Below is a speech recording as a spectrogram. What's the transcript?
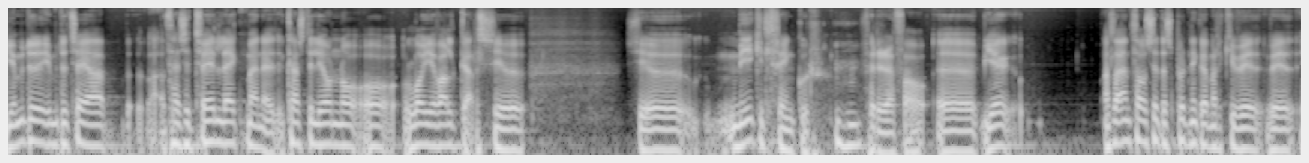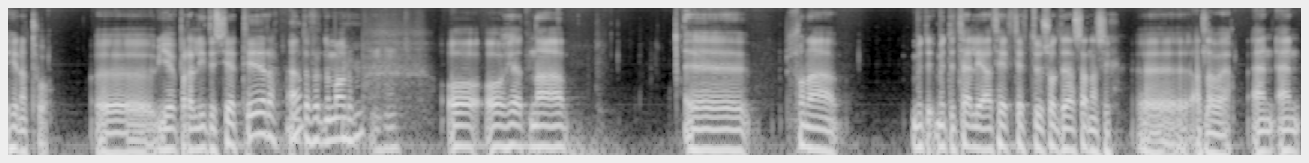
ég myndi, ég myndi segja að þessi tvei leikmenn Kastiljón og, og Logi Valgar séu séu mikill fengur fyrir FH uh, ég ætla ennþá að setja spurningamerki við, við hérna tvo. Uh, ég hef bara lítið séð til þeirra undanförnum árum. Og, og hérna uh, svona myndi, myndi telja að þeir þyrftu svolítið að sanna sig uh, allavega. En, en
